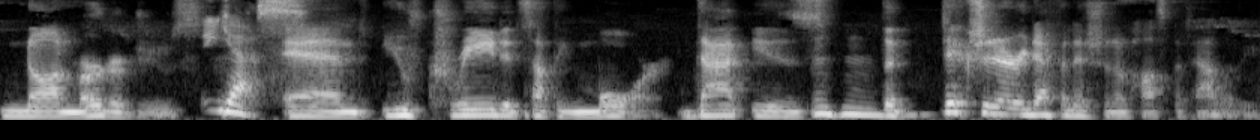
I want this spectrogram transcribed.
non murder juice. Yes. And you've created something more. That is Mhm. the dictionary definition of hospitality.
